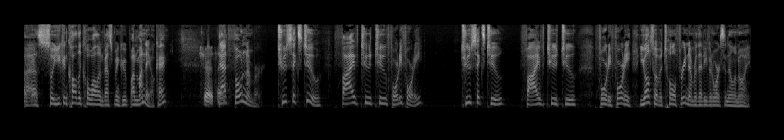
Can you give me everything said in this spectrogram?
uh, so you can call the Kowal Investment Group on Monday. Okay, Sure. Thanks. that phone number 262 522 4040 262 522 4040. You also have a toll free number that even works in Illinois.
